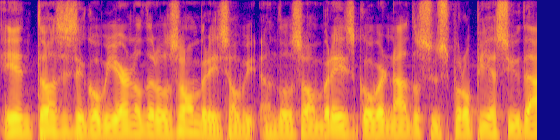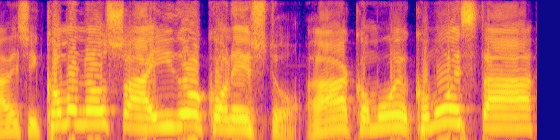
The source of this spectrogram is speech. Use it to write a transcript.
Entonces el gobierno de los hombres, los hombres gobernando sus propias ciudades. ¿Y cómo nos ha ido con esto? ¿Ah? ¿Cómo, ¿Cómo está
